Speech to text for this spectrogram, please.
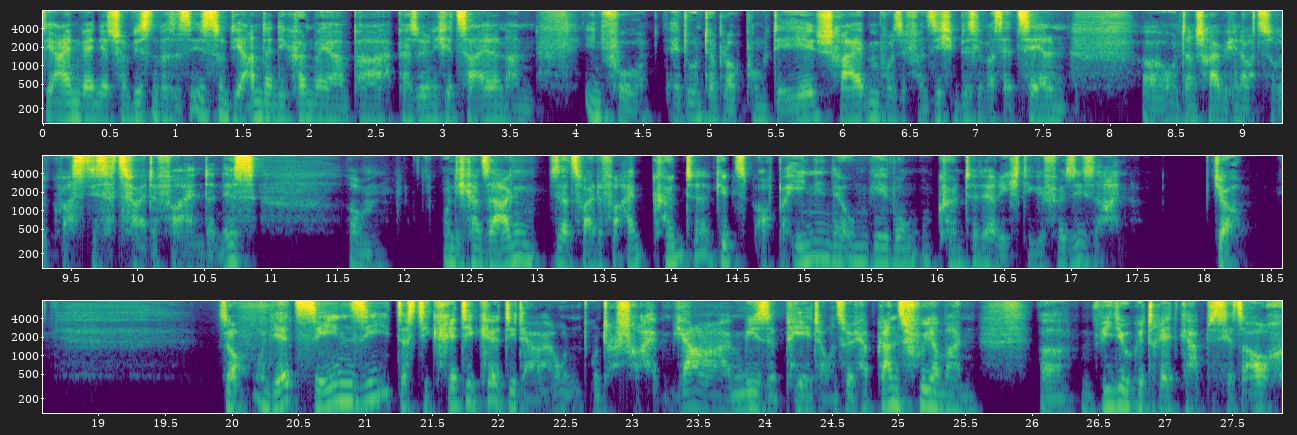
die einen werden jetzt schon wissen, was es ist und die anderen, die können mir ja ein paar persönliche Zeilen an info.unterblog.de schreiben, wo sie von sich ein bisschen was erzählen äh, und dann schreibe ich ihnen auch zurück, was dieser zweite Verein dann ist. Ähm, und ich kann sagen, dieser zweite Verein könnte, gibt es auch bei Ihnen in der Umgebung und könnte der richtige für Sie sein. Tja, so, und jetzt sehen Sie, dass die Kritiker, die da unterschreiben, ja, miese Peter und so. Ich habe ganz früher mal ein äh, Video gedreht gehabt, das ist jetzt auch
